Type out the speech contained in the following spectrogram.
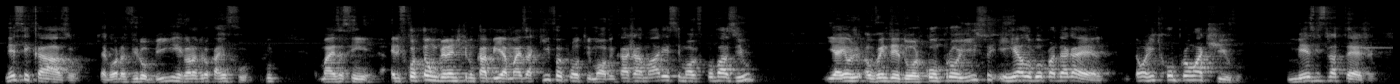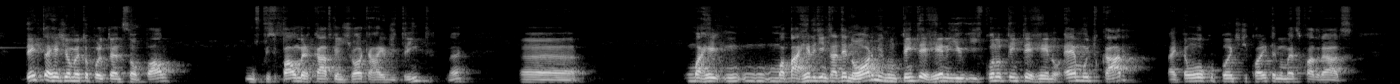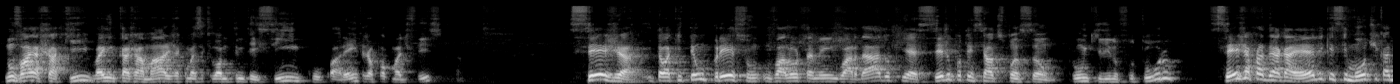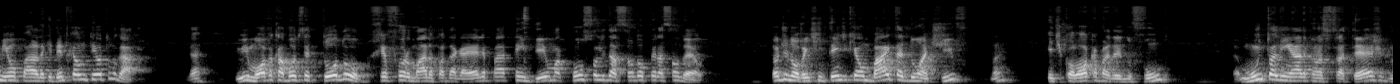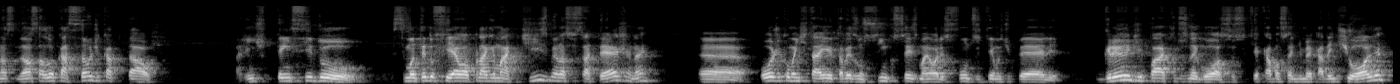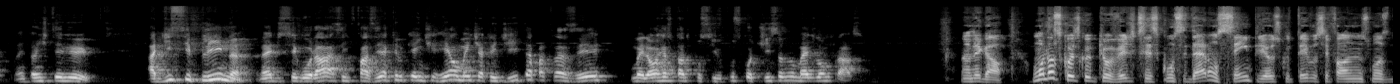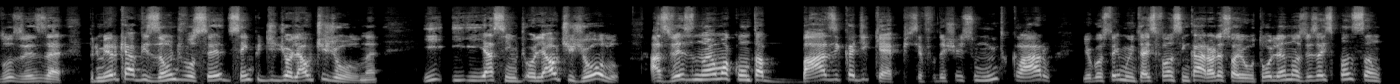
Nesse caso, que agora virou Big, agora virou Carrefour. Mas assim, ele ficou tão grande que não cabia mais aqui, foi para outro imóvel em Cajamar e esse imóvel ficou vazio. E aí o, o vendedor comprou isso e realugou para a DHL. Então a gente comprou um ativo, mesma estratégia. Dentro da região metropolitana de São Paulo, no principal mercado que a gente olha, que é a raio de 30, né? Uh, uma, uma barreira de entrada enorme, não tem terreno, e, e quando tem terreno é muito caro. Tá? Então, um ocupante de 40 mil metros quadrados não vai achar aqui, vai em Cajamar, já começa quilômetro 35, 40, já é um pouco mais difícil. Seja, então aqui tem um preço, um valor também guardado, que é seja o potencial de expansão para um inquilino futuro, seja para DHL, que esse monte de caminhão parado aqui dentro que ela não tem outro lugar. Né? E o imóvel acabou de ser todo reformado para a DHL para atender uma consolidação da operação dela. Então, de novo, a gente entende que é um baita de um ativo, né? Que a gente coloca para dentro do fundo, muito alinhado com a nossa estratégia, nossa, nossa alocação de capital. A gente tem sido se mantendo fiel ao pragmatismo e à nossa estratégia, né? Uh, hoje, como a gente está aí, talvez uns 5, 6 maiores fundos em termos de PL, grande parte dos negócios que acabam saindo de mercado a gente olha, né? então a gente teve a disciplina né, de segurar, assim, fazer aquilo que a gente realmente acredita para trazer o melhor resultado possível para os cotistas no médio e longo prazo. Legal. Uma das coisas que eu vejo que vocês consideram sempre, eu escutei você falando isso umas duas vezes, é primeiro que é a visão de você sempre de, de olhar o tijolo, né? E, e, e, assim, olhar o tijolo, às vezes não é uma conta básica de cap. Você deixou isso muito claro e eu gostei muito. Aí você falou assim, cara, olha só, eu tô olhando às vezes a expansão.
